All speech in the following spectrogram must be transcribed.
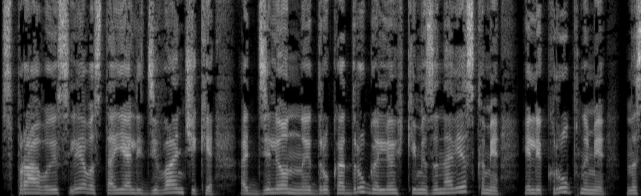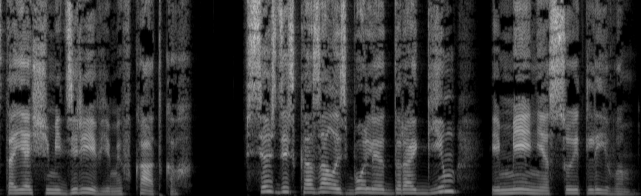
Справа и слева стояли диванчики, отделенные друг от друга легкими занавесками или крупными настоящими деревьями в катках. Все здесь казалось более дорогим и менее суетливым.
